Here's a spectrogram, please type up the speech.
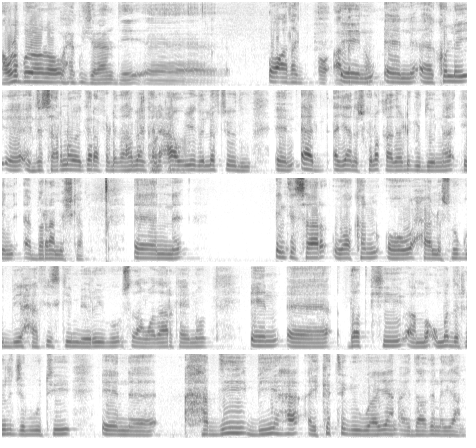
howlo badanoo waxay ku jiraan dee eh, oo adag. eh, intisaarna way garab fadhida habeenkani caawiyada laftoodu een, aad ayaan iskula qaada dhigi doonaa in barnaamijka intisaar waa kan oo waxaa la soo gudbiyey xafiiskii meerigu sidaan wada arkayno in eh, dadkii ama ummadda reer jabuuti in eh, haddii biyaha ay ka tegi waayaan ay daadinayaan.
